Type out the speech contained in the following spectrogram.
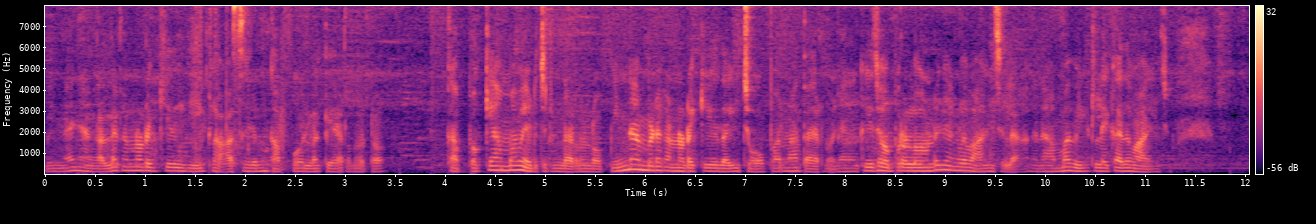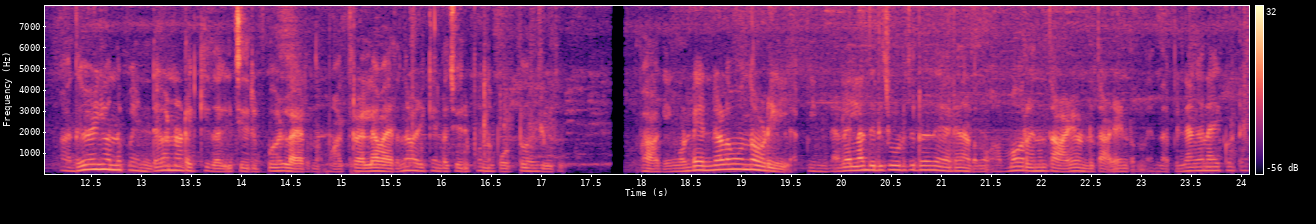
പിന്നെ ഞങ്ങളുടെ കണ്ണുടക്കിയത് ഈ ഗ്ലാസ്സിലും കപ്പുകളിലൊക്കെ ആയിരുന്നു കേട്ടോ. കപ്പൊക്കെ അമ്മ മേടിച്ചിട്ടുണ്ടായിരുന്നു കേട്ടോ പിന്നെ അമ്മയുടെ കണ്ണുടക്കിയത് ഈ ചോപ്പറിനകത്തായിരുന്നു. ഞങ്ങൾക്ക് ഈ ചോപ്പർ ഉള്ളതുകൊണ്ട് ഞങ്ങൾ വാങ്ങിച്ചില്ല. അങ്ങനെ അമ്മ വീട്ടിലേക്ക് അത് വാങ്ങിച്ചു. അത് കഴിഞ്ഞ് വന്നപ്പോൾ എന്റെ കണ്ണുടക്കിയത് ഈ ചെരുപ്പുകളിലായിരുന്നു. മാത്രമല്ല വരുന്ന വഴിക്ക് എന്റെ ചെരുപ്പൊന്ന് പൊട്ടുകയും ചെയ്തു. ഭാഗ്യം കൊണ്ട് എന്റെ അളവൊന്നും അവിടെ ഇല്ല പിന്നെ അതെല്ലാം തിരിച്ചു കൊടുത്തിട്ട് നേരെ നടന്നു. അമ്മ പറയുന്നത് താഴെ ഉണ്ടെന്ന് എന്നാൽ പിന്നെ അങ്ങനെ ആയിക്കോട്ടെ.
